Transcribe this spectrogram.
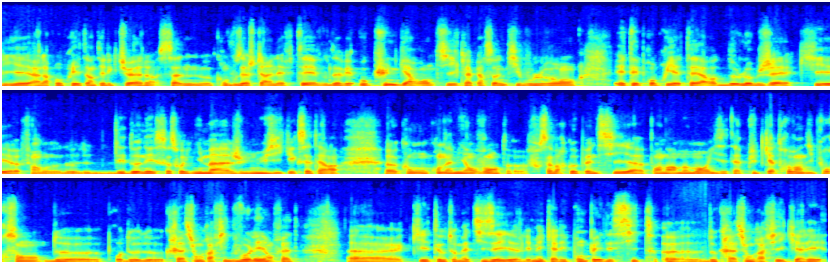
lié à la propriété intellectuelle. Quand vous achetez un NFT, vous n'avez aucune garantie que la personne qui vous le vend était propriétaire de l'objet qui est, enfin, des données, que ce soit une image, une musique, etc., qu'on a mis en vente. Il faut savoir qu'OpenSea, euh, pendant un moment, ils étaient à plus de 90% de, de, création graphique volée, en fait, euh, qui était automatisée. Les mecs allaient pomper des sites euh, de création graphique qui allaient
